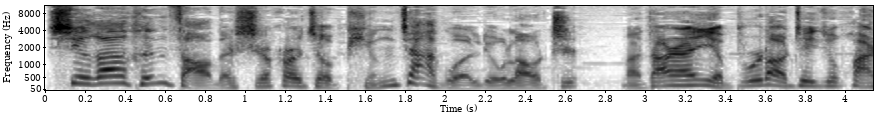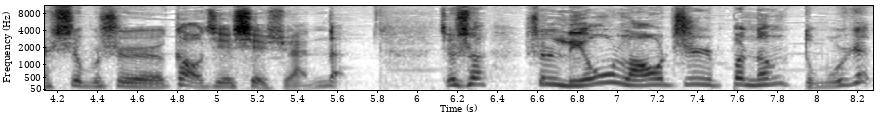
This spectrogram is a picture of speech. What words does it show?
谢安很早的时候就评价过刘牢之啊，当然也不知道这句话是不是告诫谢玄的，就说是刘牢之不能独任，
